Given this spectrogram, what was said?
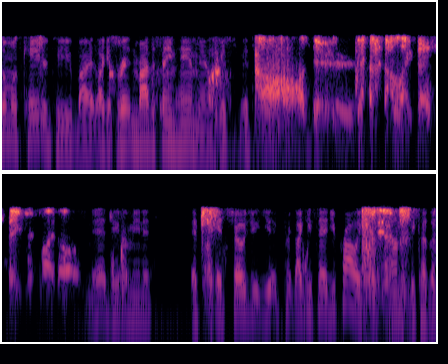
almost catered to you by like it's written by the same hand, man. Like it's it's Oh, dude, like that statement, my dog. yeah, dude. I mean, it's it's like it showed you, you like you said, you probably would have found it because of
